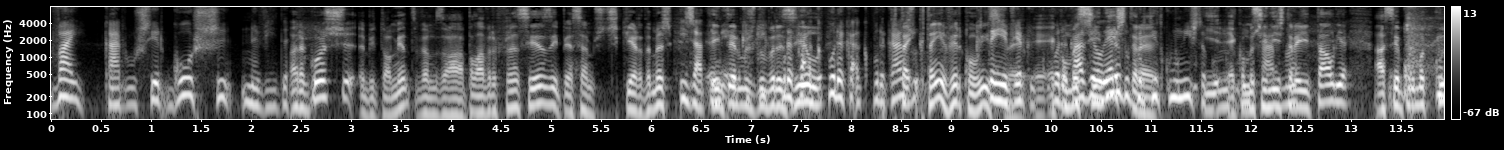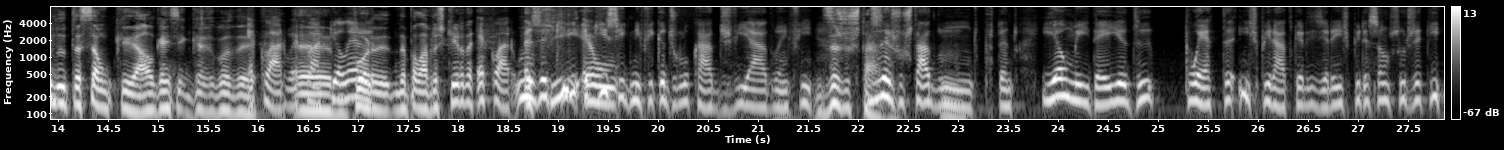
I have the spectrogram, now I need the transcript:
Vai, Carlos, ser gauche na vida. Ora, gauche, habitualmente, vamos à palavra francesa e pensamos de esquerda, mas Exatamente. em termos que, do Brasil. Que por acaso. Que, por acaso, que, tem, que tem a ver com isso. Tem a ver, é, é, por acaso ele era do Partido Comunista. Como, é como a sinistra é? Itália, há sempre uma conotação que alguém se encarregou de é claro, é claro, que ele uh, pôr na palavra esquerda. É claro, mas aqui, aqui, é aqui um... significa deslocado, desviado, enfim. Desajustado. Desajustado do hum. mundo, portanto. E é uma ideia de poeta inspirado, quer dizer, a inspiração surge aqui,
